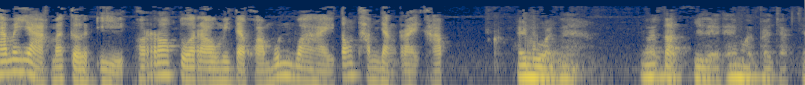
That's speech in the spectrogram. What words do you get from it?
ถ้าไม่อยากมาเกิดอีก เพราะรอบตัวเรามีแต่ความวุ่นวาย ต้องทำอย่างไรครับ ให้บวชนะว่าตัดกิเลสให้หมดไปจากใจ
